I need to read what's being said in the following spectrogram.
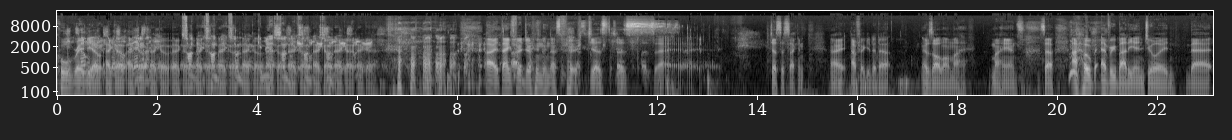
Cool radio. Tell me Echo, your echo, special effects echo, echo, Sunday, echo, Sunday, echo, Sunday. echo, Give me a echo, Sunday, echo, Sunday, echo, Sunday, echo, echo. All right, thanks for joining us for just a sec. Just a second. All right, I figured it out. It was all on my my hands. So I hope everybody enjoyed that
